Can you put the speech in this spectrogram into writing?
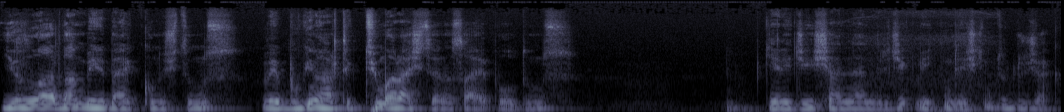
Yıllardan beri belki konuştuğumuz ve bugün artık tüm araçlarına sahip olduğumuz geleceği şenlendirecek ve iklim değişikliğini durduracak.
